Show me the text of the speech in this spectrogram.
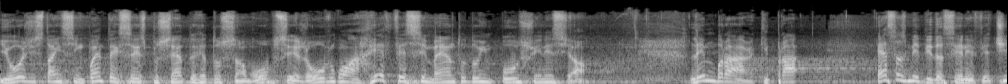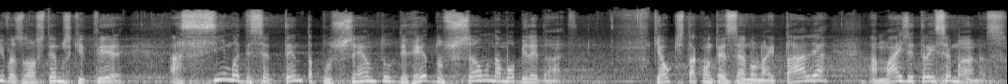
e hoje está em 56% de redução, ou seja, houve um arrefecimento do impulso inicial. Lembrar que para essas medidas serem efetivas, nós temos que ter acima de 70% de redução na mobilidade, que é o que está acontecendo na Itália há mais de três semanas.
